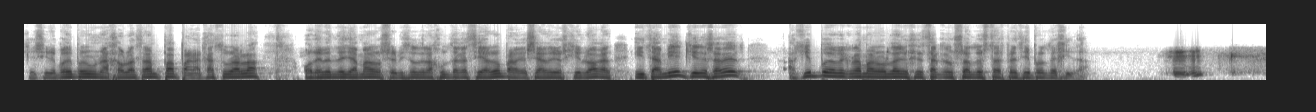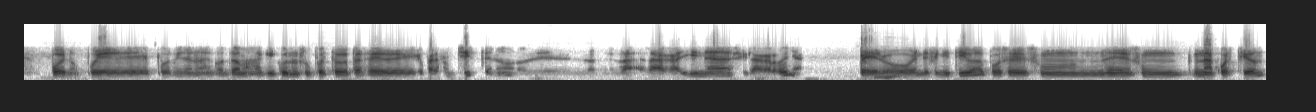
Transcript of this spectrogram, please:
que si le pueden poner una jaula trampa para capturarla o deben de llamar a los servicios de la Junta León para que sean ellos quienes lo hagan. Y también quiere saber a quién puede reclamar los daños que está causando esta especie protegida. Bueno, pues, pues mira, nos encontramos aquí con un supuesto que parece, que parece un chiste, ¿no? Lo de las gallinas y la gardoña. Pero en definitiva, pues es, un, es una cuestión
